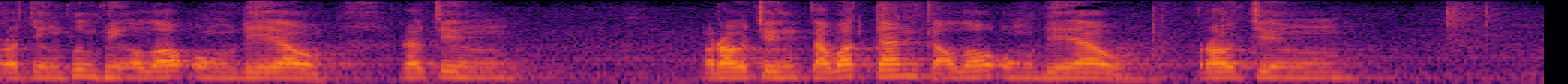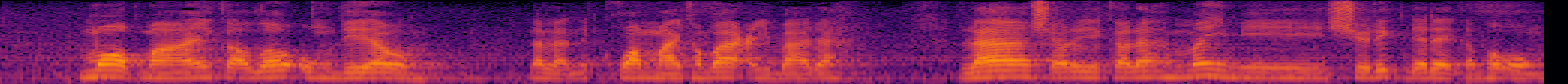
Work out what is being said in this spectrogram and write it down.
เราจึงพึ่งพิงอัลลอฮ์องเดียว เราจึงเราจึงตะวักกันกับอัลลอฮ์องเดียว เราจึงมอบหมายกับอัลลอฮ์องเดียวนั่นแหละในความหมายคำว่าอิบาดะและชาริกะละไม่มีชริกใดๆกับพระองค์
